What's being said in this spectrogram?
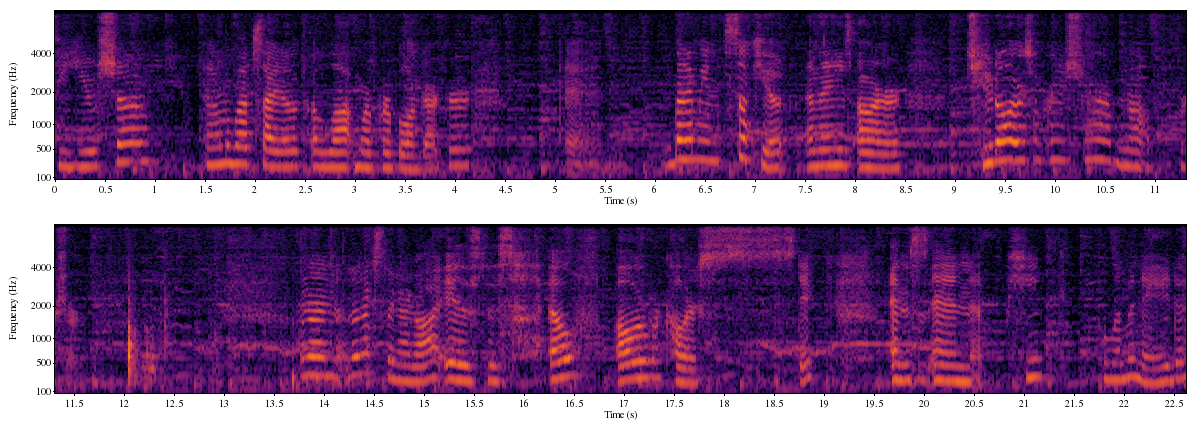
fuchsia and on the website it looked a lot more purple and darker. And, but I mean, it's still cute. And these are $2 I'm pretty sure. I'm not for sure. And then the next thing I got is this e.l.f. All Over Color Stick. And this is in Pink Lemonade.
